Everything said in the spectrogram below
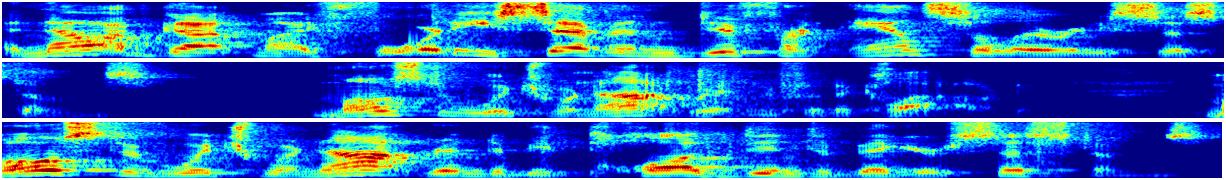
and now I've got my 47 different ancillary systems, most of which were not written for the cloud, most of which were not written to be plugged into bigger systems.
